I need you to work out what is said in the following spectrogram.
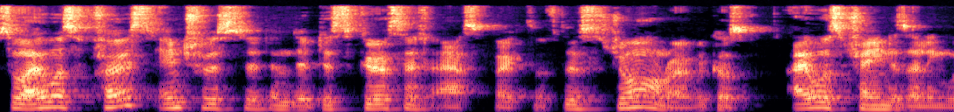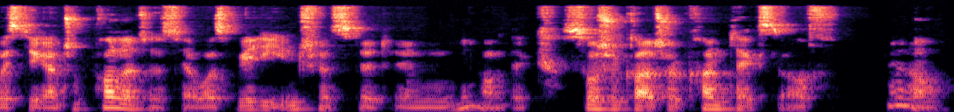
So I was first interested in the discursive aspect of this genre because I was trained as a linguistic anthropologist. I was really interested in you know the social cultural context of you know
